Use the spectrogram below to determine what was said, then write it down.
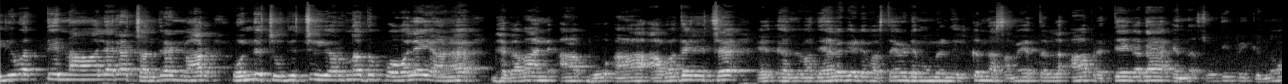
ഇരുപത്തിനാലര ചന്ദ്രന്മാർ ഒന്ന് ചുതിച്ചുയർന്നത് പോലെയാണ് ഭഗവാൻ ആ ഭൂ ആ അവതരിച്ച് ദേവകിയുടെ വസ്തുവയുടെ മുമ്പിൽ നിൽക്കുന്ന സമയത്തുള്ള ആ പ്രത്യേകത എന്ന് സൂചിപ്പിക്കുന്നു.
